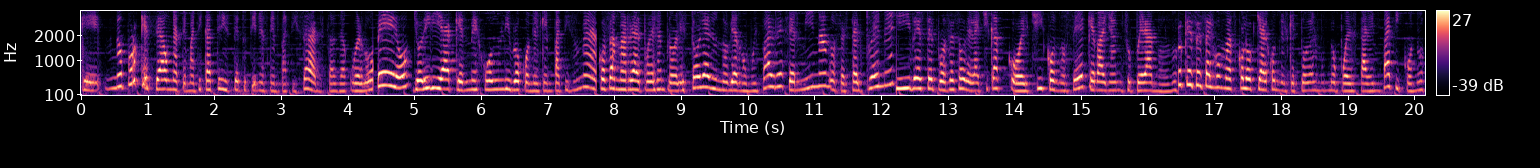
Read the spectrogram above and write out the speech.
que no porque sea una temática triste, tú tienes que empatizar, ¿estás de acuerdo? Pero yo diría que es mejor un libro con el que empatices una cosa más real. Por ejemplo, la historia de un noviazgo muy padre, terminan, o sea, está el truene y ves el proceso de la chica o el chico, no sé, que vayan superando, ¿no? Creo que eso es algo más coloquial con el que todo el mundo puede estar empático, ¿no?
